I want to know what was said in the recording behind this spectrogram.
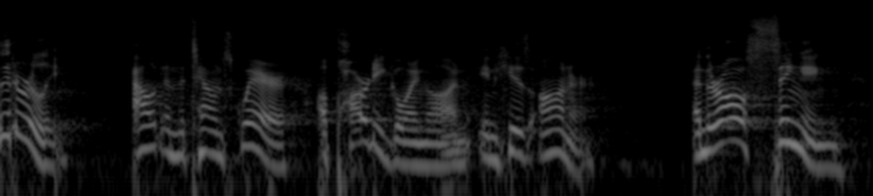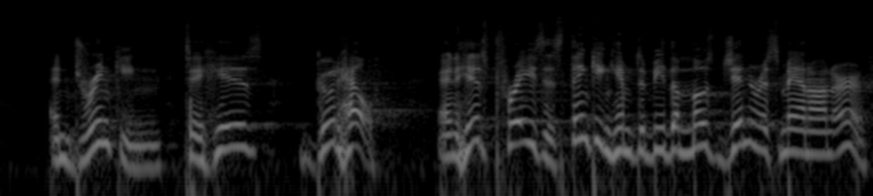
literally out in the town square a party going on in his honor. And they're all singing and drinking to his good health and his praises, thinking him to be the most generous man on earth.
